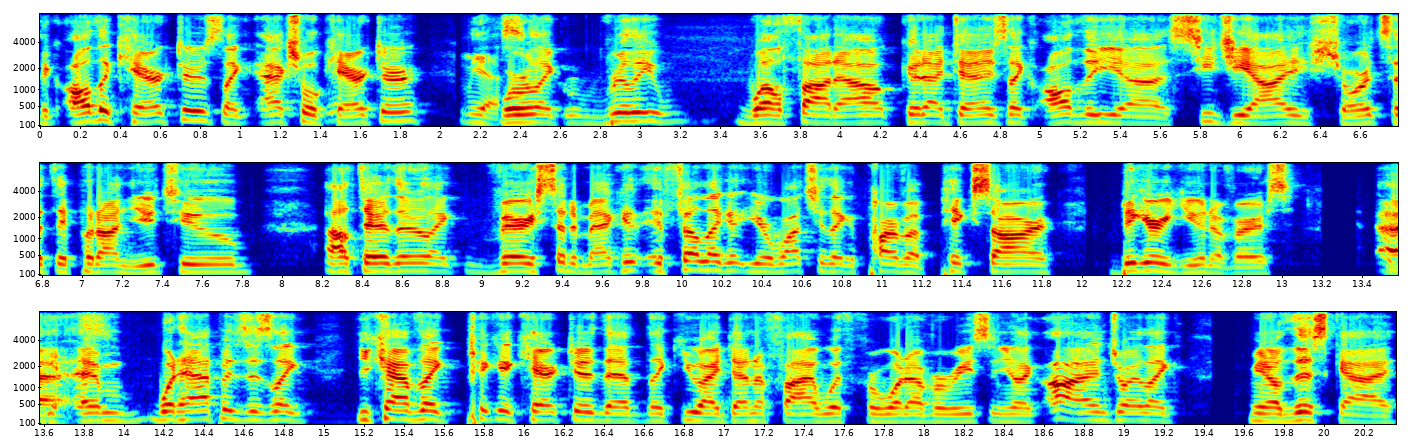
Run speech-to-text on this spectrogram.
like all the characters, like actual Yep. character Yes. were like really well thought out, good identities. Like all the uh, CGI shorts that they put on YouTube out there, they're like very cinematic. It felt like you're watching like a part of a Pixar bigger universe. Uh, Yes. And what happens is like you kind of like pick a character that like you identify with for whatever reason. You're like, oh, I enjoy like you know this guy,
